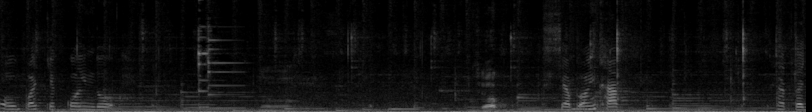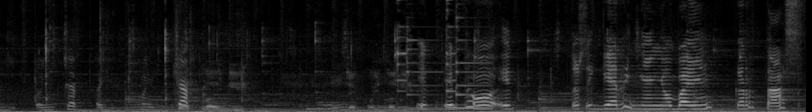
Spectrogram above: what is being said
Oh, dulu. Nah. Siap. Siap loncat. Loncat lagi. Loncat lagi. Loncat. Lagi. Cek poin lagi. It, itu, it, terus Gerinya nyobain kertas.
